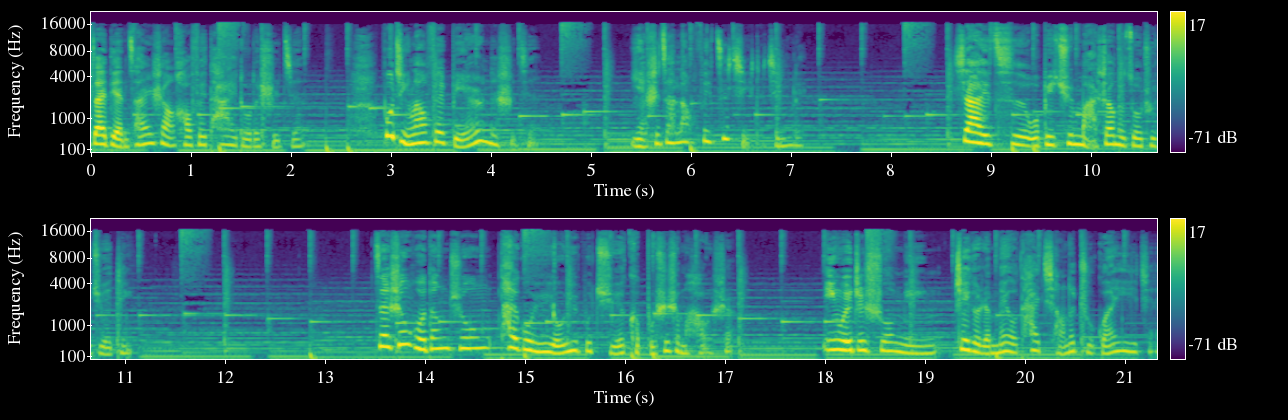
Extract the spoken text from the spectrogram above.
在点餐上耗费太多的时间，不仅浪费别人的时间，也是在浪费自己的精力。下一次我必须马上的做出决定。在生活当中，太过于犹豫不决可不是什么好事儿。因为这说明这个人没有太强的主观意见，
